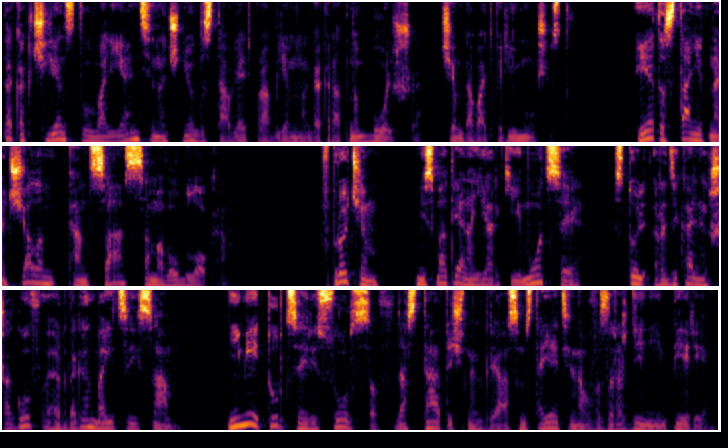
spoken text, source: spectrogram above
так как членство в Альянсе начнет доставлять проблем многократно больше, чем давать преимуществ. И это станет началом конца самого блока. Впрочем, несмотря на яркие эмоции, столь радикальных шагов Эрдоган боится и сам. Не имеет Турция ресурсов, достаточных для самостоятельного возрождения империи –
